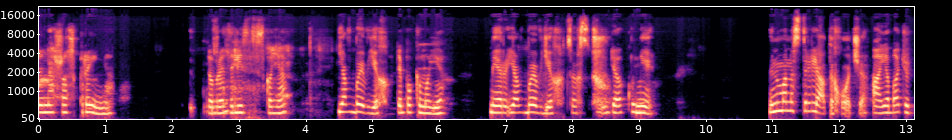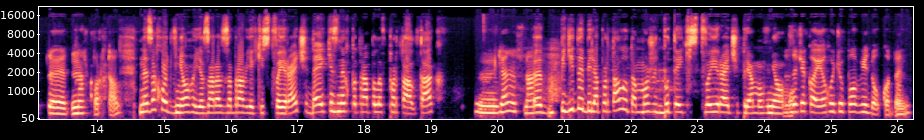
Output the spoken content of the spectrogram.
де наша скриня. Добре, залізти з коня. Я вбив їх. Ти поки моє. Мір, я вбив їх. Цих... Дякую. Ні. Він у мене стріляти хоче. А, я бачу е, наш портал. Не заходь в нього, я зараз забрав якісь твої речі. Деякі з них потрапили в портал, так? М, Я не знаю. Е, підійди біля порталу, там можуть бути якісь твої речі прямо в ньому. Зачекай, я хочу повідок один.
